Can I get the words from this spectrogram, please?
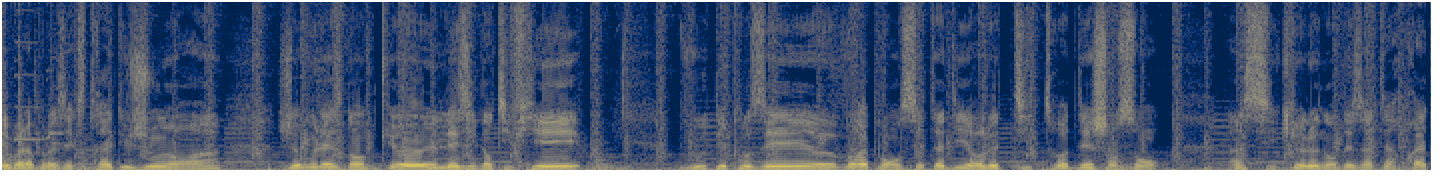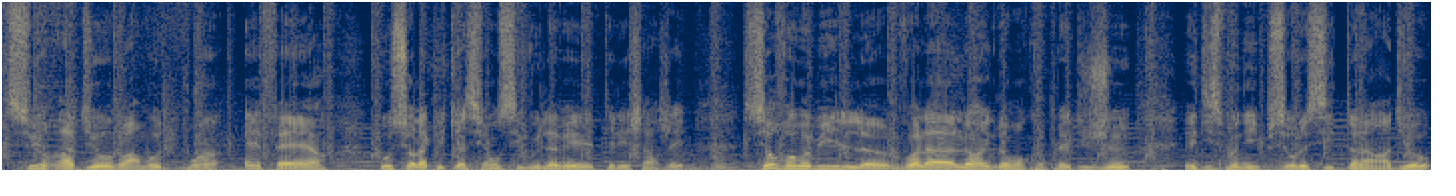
Et voilà pour les extraits du jour. Je vous laisse donc euh, les identifier. Vous déposez euh, vos réponses, c'est-à-dire le titre des chansons ainsi que le nom des interprètes sur radionoirmouth.fr ou sur l'application si vous l'avez téléchargée sur vos mobiles. Voilà, le règlement complet du jeu est disponible sur le site de la radio.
